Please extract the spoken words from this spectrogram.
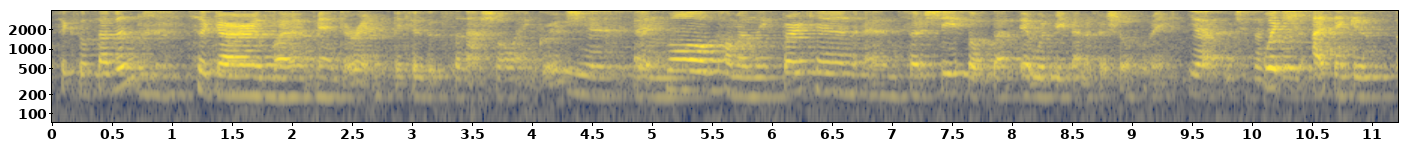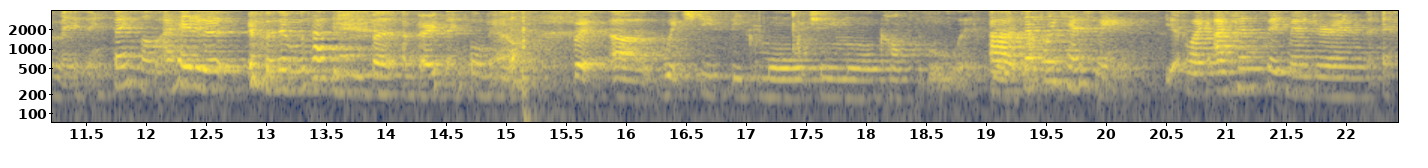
six or 7 Mhm. to go and learn Mandarin because it's the national language. Yeah, And it's more commonly spoken, and so she thought that it would be beneficial for me, Yeah, which is actually, which I think is amazing. Thanks, mom. I hated it when it was happening, but I'm very thankful now. But uh, which do you speak more? Which are you more comfortable with? Uh, definitely? Cantonese. Yeah. Like, I can speak Mandarin if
